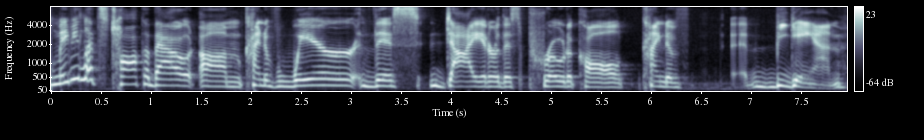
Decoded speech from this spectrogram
maybe let's talk about um, kind of where this diet or this protocol kind of uh, began.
